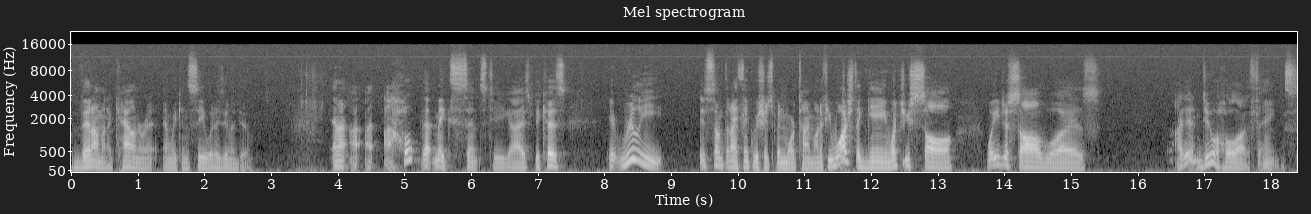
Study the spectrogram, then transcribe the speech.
then I'm going to counter it and we can see what he's going to do. And I, I, I hope that makes sense to you guys because it really is something I think we should spend more time on. If you watch the game, what you saw, what you just saw was I didn't do a whole lot of things.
